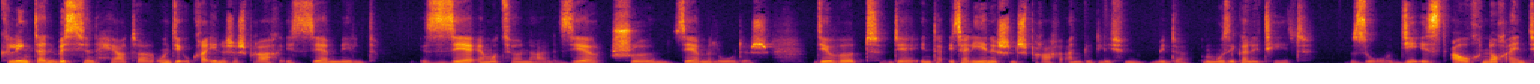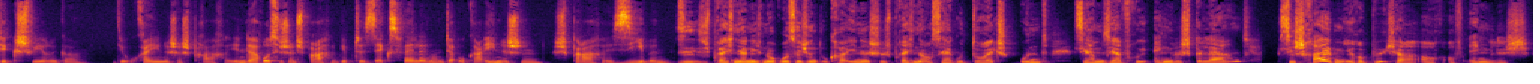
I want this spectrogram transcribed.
klingt ein bisschen härter und die ukrainische Sprache ist sehr mild, sehr emotional, sehr schön, sehr melodisch. Die wird der italienischen Sprache angeglichen mit der Musikalität. So, die ist auch noch ein Tick schwieriger die ukrainische Sprache. In der russischen Sprache gibt es sechs Fälle und der ukrainischen Sprache sieben. Sie sprechen ja nicht nur Russisch und Ukrainisch, Sie sprechen auch sehr gut Deutsch und Sie haben sehr früh Englisch gelernt. Sie schreiben Ihre Bücher auch auf Englisch.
